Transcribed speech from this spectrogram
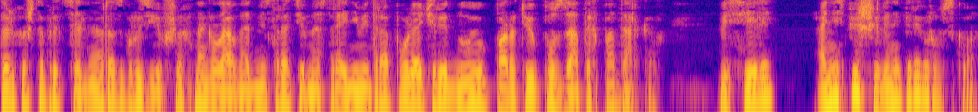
только что прицельно разгрузивших на главное административное строение метрополя очередную партию пузатых подарков. Висели они спешили на перегрузку,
